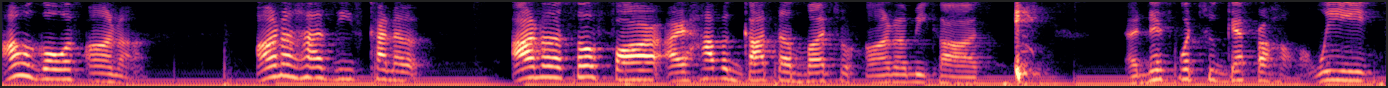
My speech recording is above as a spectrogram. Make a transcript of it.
I will go with Ana. Ana has these kind of Ana so far I haven't got that much of Ana because and this what you get for Halloween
